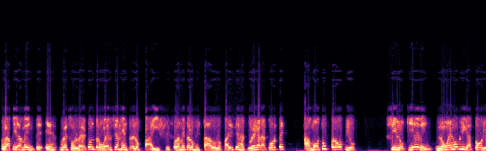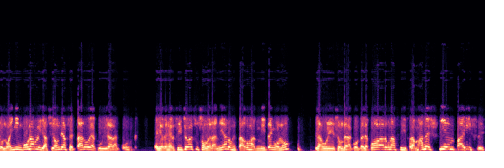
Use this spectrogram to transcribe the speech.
Rápidamente, es resolver controversias entre los países, solamente los estados. Los países acuden a la corte a motus propio. Si lo quieren, no es obligatorio, no hay ninguna obligación de aceptar o de acudir a la corte. En el ejercicio de su soberanía, los estados admiten o no la jurisdicción de la corte. Le puedo dar una cifra, más de 100 países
